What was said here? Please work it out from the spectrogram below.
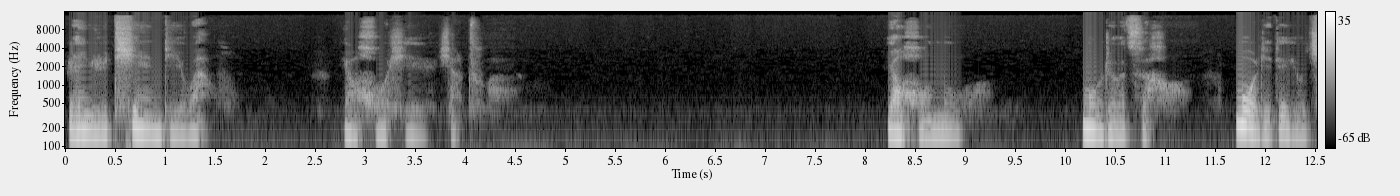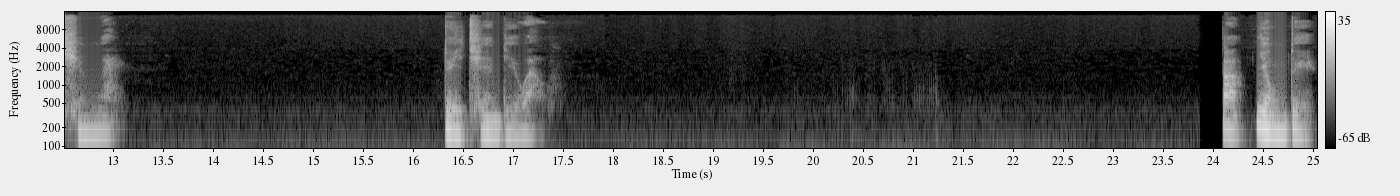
人与天地万物，要和谐相处啊！要和睦，睦这个字好，睦里头有亲爱，对天地万物。啊，用对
